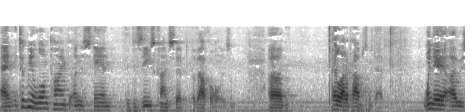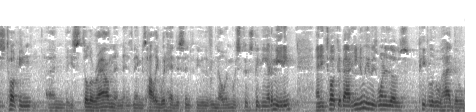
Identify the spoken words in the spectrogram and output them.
And it took me a long time to understand the disease concept of alcoholism. Um, I had a lot of problems with that. One day I was talking, and he's still around, and his name is Hollywood Henderson, for you who know him, was speaking at a meeting, and he talked about, he knew he was one of those people who had the,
